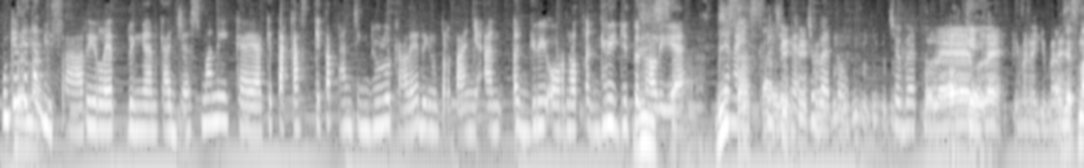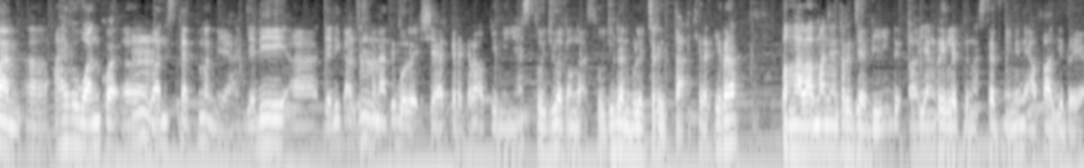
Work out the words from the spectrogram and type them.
Mungkin kita Benar. bisa relate dengan Kak Jasma nih kayak kita kas kita pancing dulu kali ya dengan pertanyaan agree or not agree gitu bisa, kali ya. bisa nggak, Is? sekali. Coba tuh, coba tuh. Boleh, Oke. boleh. Gimana gimana? Kak Jasman, uh, I have one uh, Hmm. one statement ya. Jadi uh, jadi Kak Jasman Hmm. nanti boleh share kira-kira opininya setuju atau nggak setuju dan boleh cerita kira-kira pengalaman yang terjadi uh, yang relate dengan statement ini apa gitu ya.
